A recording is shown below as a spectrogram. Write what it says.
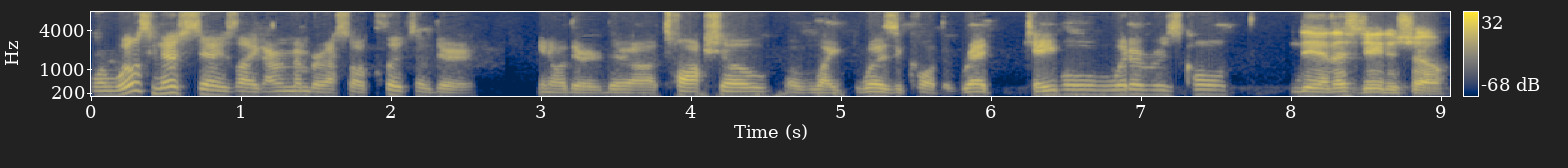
when Will Smith says, like, I remember I saw clips of their, you know, their their uh, talk show of like, what is it called, the Red Table, whatever it's called. Yeah, that's Jada's show.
